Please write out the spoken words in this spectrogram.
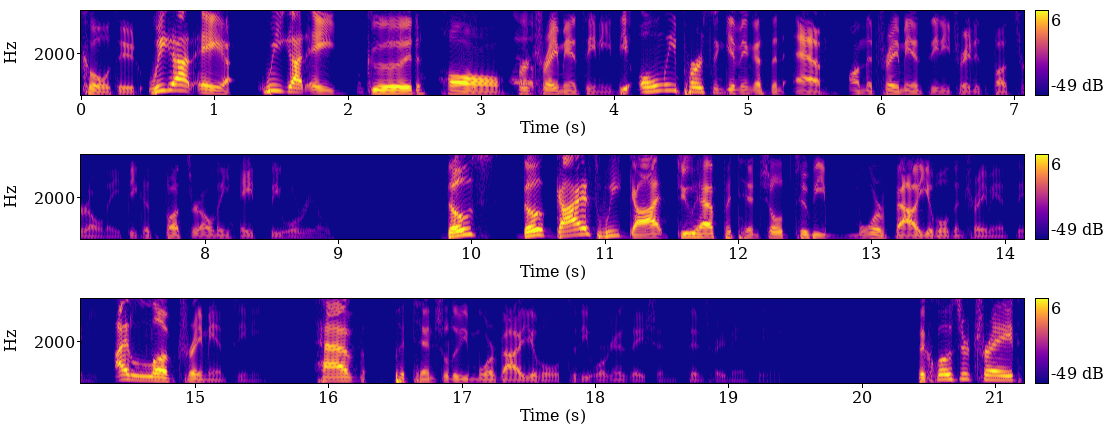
"Cool, dude. We got a we got a good haul for Trey Mancini. The only person giving us an F on the Trey Mancini trade is Buster Olney because Buster Olney hates the Orioles. Those the guys we got do have potential to be more valuable than Trey Mancini. I love Trey Mancini. Have potential to be more valuable to the organization than Trey Mancini. The closer trade,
